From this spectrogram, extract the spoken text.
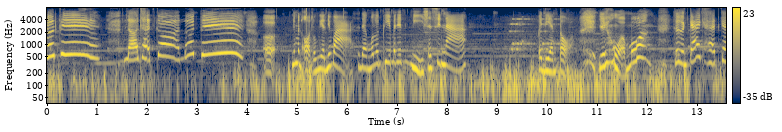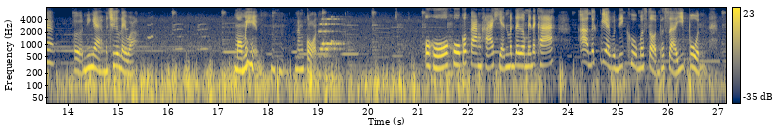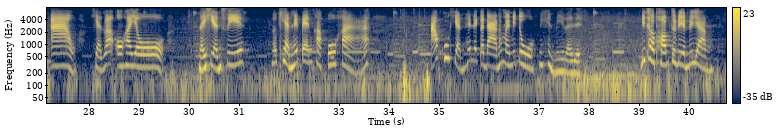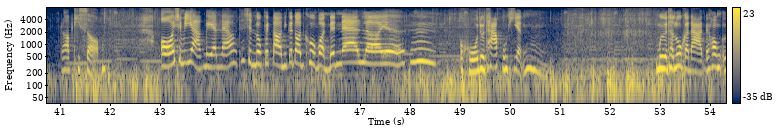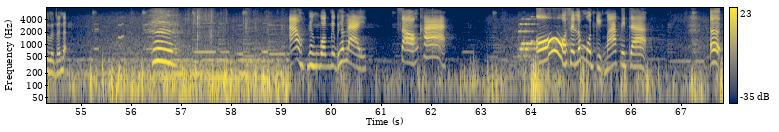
รุ่นพี่รอฉันก่อนรุ่นพี่ เออนี่มันออดโรงเรียนนี่หว่า แสดงว่ารุ่นพี่ไม่ได้หนีฉันสินะ ไปเรียนต่อยายหัวม่วงฉันจะแก้แค้นแก เออ นี่ไง มันชื่ออะไรวะ มองไม่เห็น นั่งกอนโอ้โห ครูก็กางขาเขียนมาเดิมเลยนะคะ อ้าว นักเรียนวันนี้ครูมาสอนภาษาญี่ปุ่น อ้าว เขียนว่าโอไฮโอไหนเขียนซิหนูเขียนไม่เป็นค่ะครูขาอ้าวครูเขียนให้ในกระดานทำไมไม่ดูไม่เห็นมีอะไรเลย นี่เธอพร้อมจะเรียนหรือยัง รอบที่สองโอ้ฉันไม่อยากเรียนแล้ว ถ้าฉันลุกไปตอนนี้ก็โดนครูบ่นแน่ๆเลยโอ้โหดูท่าครูเขียน มือทะลุกระดาษไปห้องอื่นแล้วเน่ะ หนึ่งบวกหนึ่งเป็นเท่าไหร่สองค่ะ โอ้เซเลอร์มูนเก่งมากเลยจ้าเออ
